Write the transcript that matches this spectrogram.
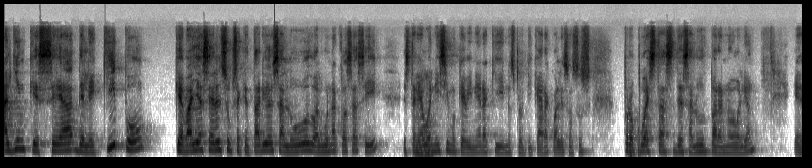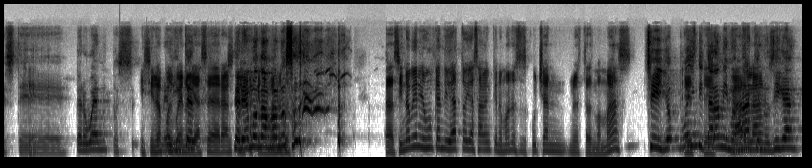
alguien que sea del equipo que vaya a ser el subsecretario de salud o alguna cosa así, estaría buenísimo que viniera aquí y nos platicara cuáles son sus propuestas de salud para Nuevo León. Este, pero bueno, pues. Y si no, pues bueno, ya se darán. Seremos nada más nosotros. si no viene ningún candidato, ya saben que nomás nos escuchan nuestras mamás. Sí, yo voy a invitar a mi este, mamá que nos diga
